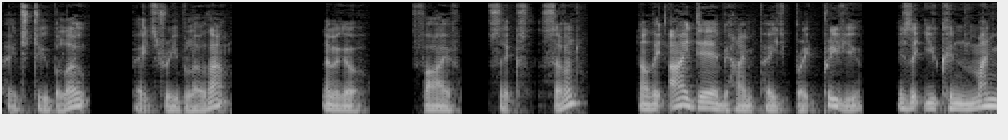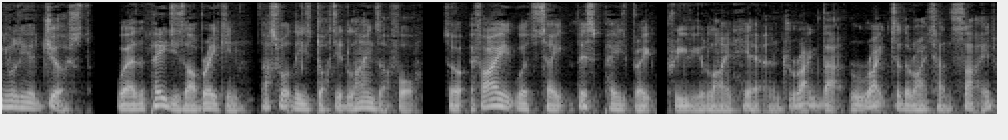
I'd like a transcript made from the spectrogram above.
page two below, page three below that. Then we go five, six, seven. Now the idea behind page break preview is that you can manually adjust where the pages are breaking. That's what these dotted lines are for. So if I were to take this page break preview line here and drag that right to the right hand side,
